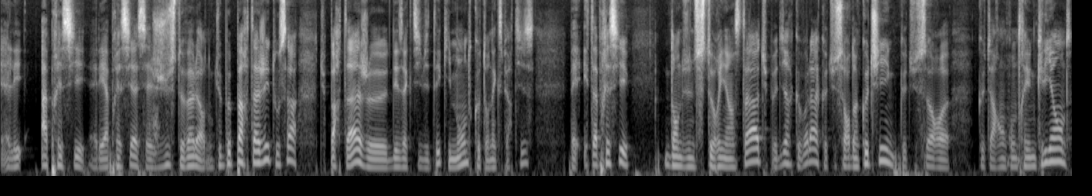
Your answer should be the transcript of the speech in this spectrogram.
elle est appréciée, elle est appréciée à sa juste valeur. Donc tu peux partager tout ça, tu partages euh, des activités qui montrent que ton expertise ben, est appréciée. Dans une story Insta, tu peux dire que voilà, que tu sors d'un coaching, que tu sors euh, que tu as rencontré une cliente,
